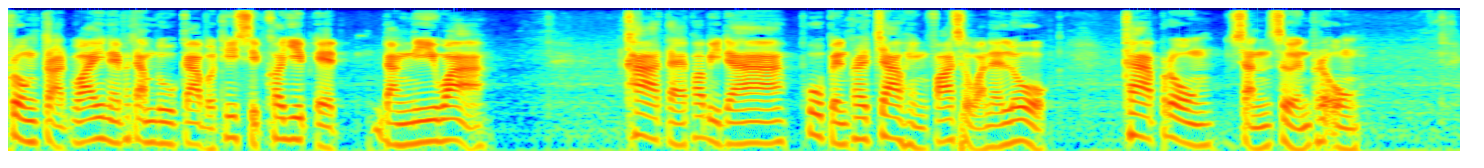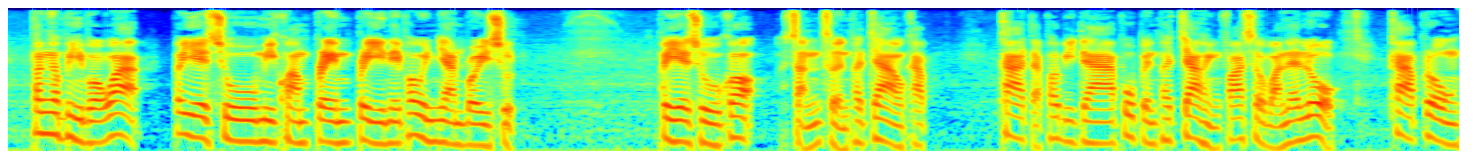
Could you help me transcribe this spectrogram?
พระองค์ตรัสไว้ในพระธรรมลูกาบทที่ 10 ข้อ 21 ดังนี้ว่า ข้าแต่พระบิดาผู้เป็นพระเจ้าแห่งฟ้าสวรรค์และโลก ข้าพระองค์สรรเสริญพระองค์ พระคัมภีร์บอกว่าพระเยซูมีความเปรมปรีในพระวิญญาณบริสุทธิ์ พระเยซูก็สรรเสริญพระเจ้าครับ ข้าแต่พระบิดาผู้เป็นพระเจ้าแห่งฟ้าสวรรค์และโลก ข้าพระองค์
